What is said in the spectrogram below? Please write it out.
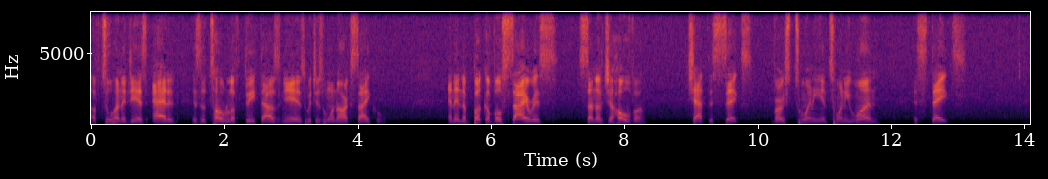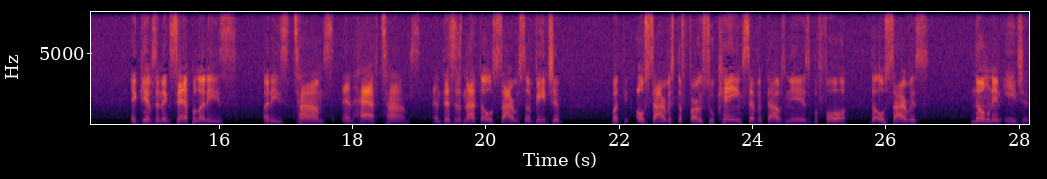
of 200 years added is a total of 3,000 years, which is one arc cycle. And in the book of Osiris, son of Jehovah, chapter 6, verse 20 and 21, it states, it gives an example of these of these times and half times. And this is not the Osiris of Egypt, but the Osiris the first who came 7,000 years before the Osiris known in Egypt.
